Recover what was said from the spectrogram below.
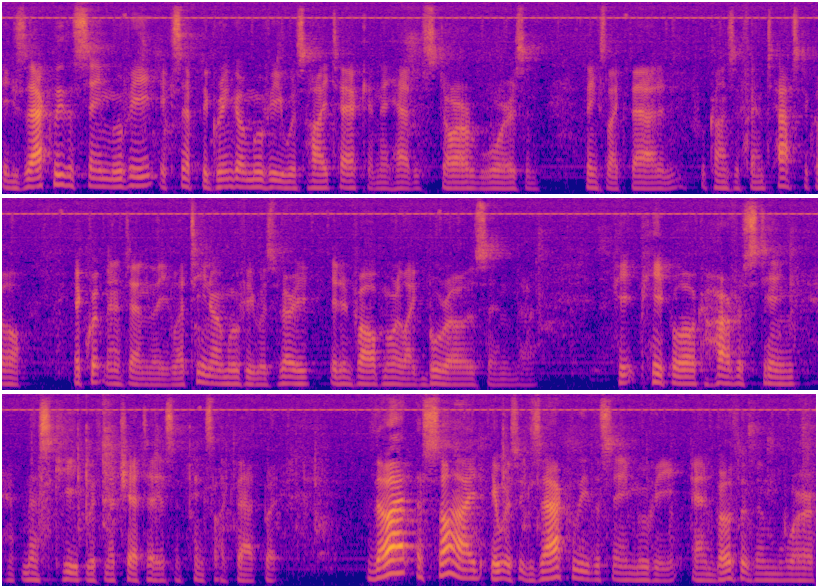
exactly the same movie except the gringo movie was high tech and they had Star Wars and things like that and all kinds of fantastical equipment and the Latino movie was very – it involved more like burros and uh, pe people harvesting mesquite with machetes and things like that. But that aside, it was exactly the same movie and both of them were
